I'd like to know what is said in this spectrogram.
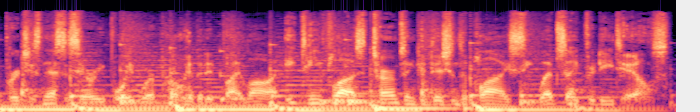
No purchase necessary. Void where prohibited by law. 18 plus terms and conditions apply. See website for details.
